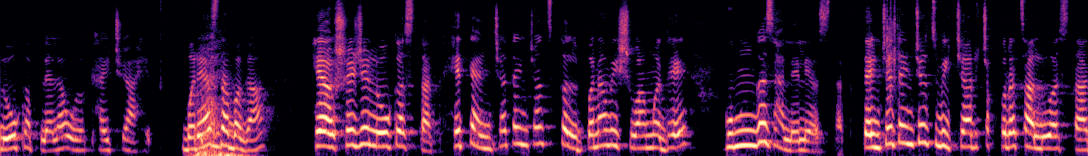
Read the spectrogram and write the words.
लोक आपल्याला ओळखायचे आहेत. बऱ्याचदा बघा हे असे जे लोक असतात हे त्यांच्या त्यांच्याच कल्पना विश्वामध्ये गुंग झालेले असतात. त्यांचे त्यांचेच विचार चक्र चालू असतात.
